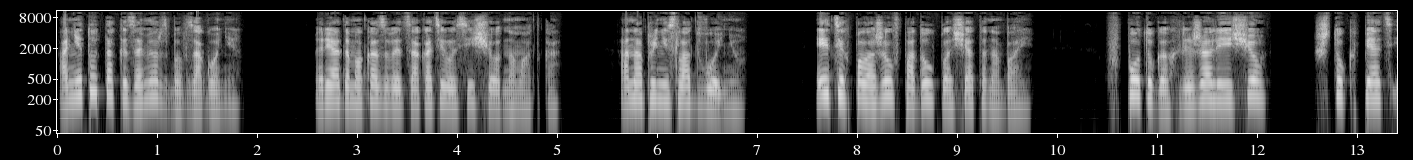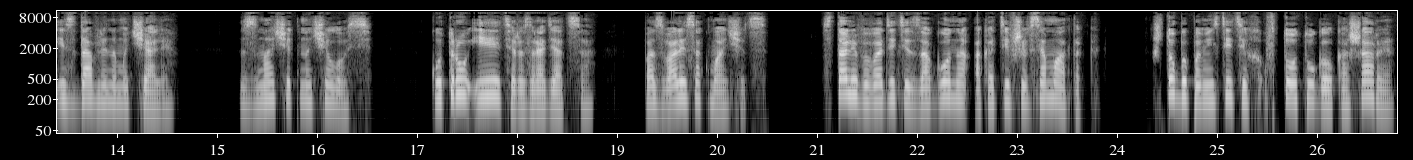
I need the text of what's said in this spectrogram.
а не то так и замерз бы в загоне. Рядом, оказывается, окатилась еще одна матка. Она принесла двойню. Этих положил в подол плаща Танабай. В потугах лежали еще штук пять и сдавленно мычали. Значит, началось. К утру и эти разродятся. Позвали сакманщиц. Стали выводить из загона окатившихся маток, чтобы поместить их в тот угол кошары,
